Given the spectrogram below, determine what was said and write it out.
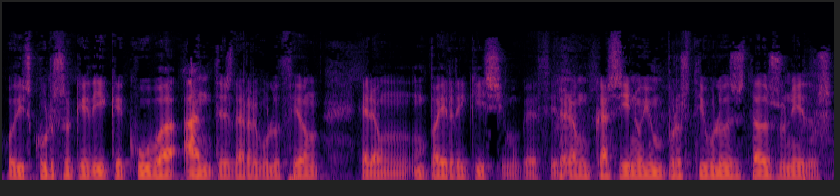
o discurso que di que Cuba antes da revolución era un, un país riquísimo que decir, era un casino e un prostíbulo dos Estados Unidos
